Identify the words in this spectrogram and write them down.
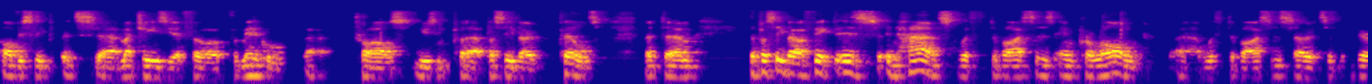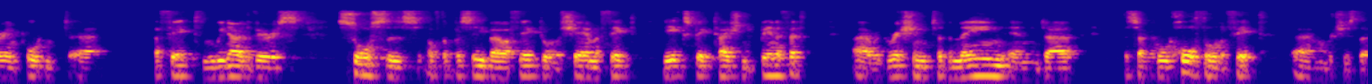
obviously it's uh, much easier for, for medical uh, trials using uh, placebo pills. But um, the placebo effect is enhanced with devices and prolonged uh, with devices, so it's a very important uh, effect. And we know the various sources of the placebo effect or the sham effect, the expectation of benefit, uh, regression to the mean and uh, the so-called Hawthorne effect, um, which is the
